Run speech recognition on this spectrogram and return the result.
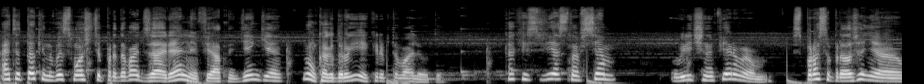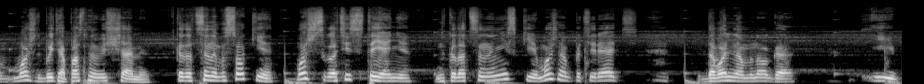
А этот токен вы сможете продавать за реальные фиатные деньги, ну, как другие криптовалюты. Как известно всем, увеличенным фермерам спрос и предложение может быть опасными вещами. Когда цены высокие, может согласиться состояние, но когда цены низкие, можно потерять довольно много и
